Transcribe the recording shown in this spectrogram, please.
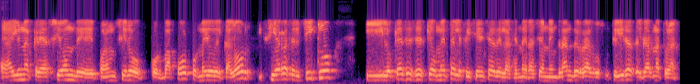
Hay una creación de, podemos decirlo, por vapor, por medio del calor, y cierras el ciclo y lo que haces es que aumenta la eficiencia de la generación en grandes rasgos. Utilizas el gas natural.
